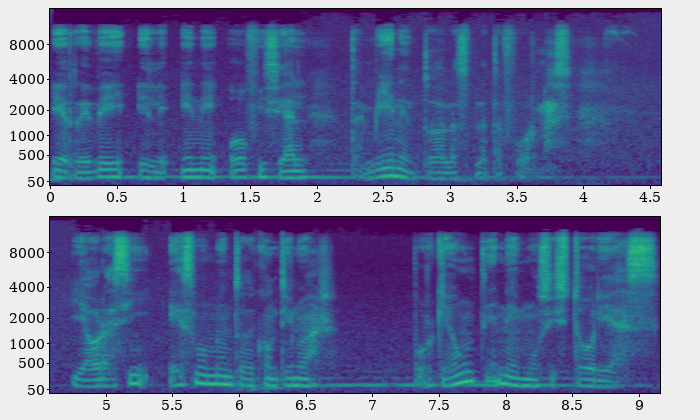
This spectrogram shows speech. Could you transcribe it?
RDLN oficial también en todas las plataformas. Y ahora sí, es momento de continuar, porque aún tenemos historias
